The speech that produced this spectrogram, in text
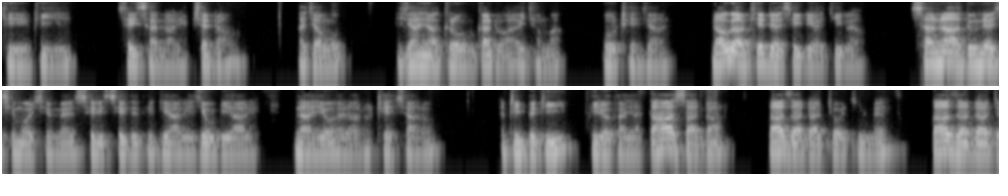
ဒီဒီစိတ်ဆန္ဒတွေဖြစ်တော့အဲကြောင့်မို့ရဟယကရုံကတ္တဝါအဲ့ကြောင့်မှ ဟိုထင်ကြတယ်နောက်ကဖြစ်တဲ့စိတ်တရားကြည်လားဆန္ဒသူနဲ့ရှင်မောရှင်မဲ့စေစေတသိတရားတွေယုတ်တရားတွေနာယောအဲ့ဒါတော့ထင်ရှားတော့အဓိပတိပြီးတော့ခါရသာဇာတသာဇာတကြောကြည့်မယ်သာဇာတကြ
